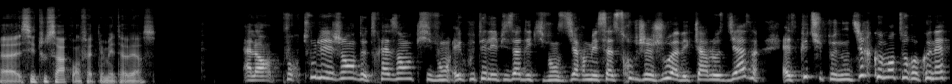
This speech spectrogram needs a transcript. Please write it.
euh, c'est tout ça, quoi, en fait, le métaverse. Alors, pour tous les gens de 13 ans qui vont écouter l'épisode et qui vont se dire, mais ça se trouve, je joue avec Carlos Diaz, est-ce que tu peux nous dire comment te reconnaître,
